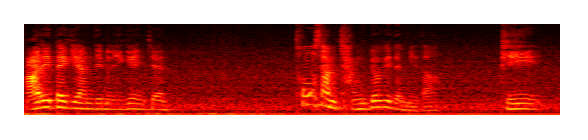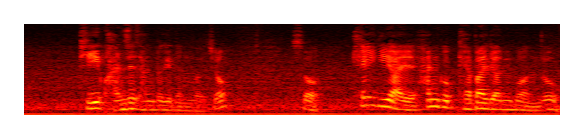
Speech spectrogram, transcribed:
아리백이 안 되면 이게 이제 통상 장벽이 됩니다. 비 비관세 장벽이 되는 거죠. 그래서 KDI 한국개발연구원도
